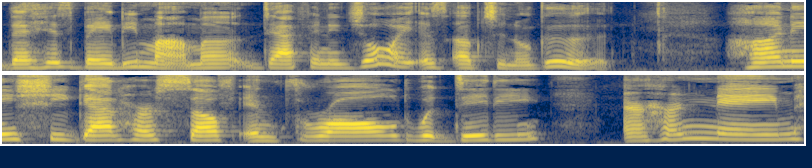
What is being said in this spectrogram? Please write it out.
that his baby mama, Daphne Joy, is up to no good. Honey, she got herself enthralled with Diddy, and her name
